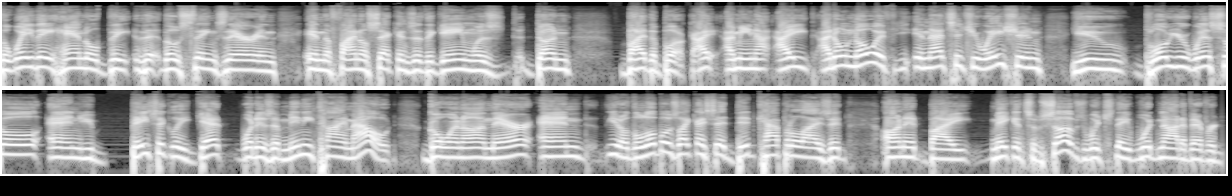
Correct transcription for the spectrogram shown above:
the way they handled the, the, those things there in in the final seconds of the game was done by the book. I I mean I I, I don't know if in that situation you blow your whistle and you basically get what is a mini timeout going on there and you know the Lobos like I said did capitalize it on it by making some subs which they would not have ever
